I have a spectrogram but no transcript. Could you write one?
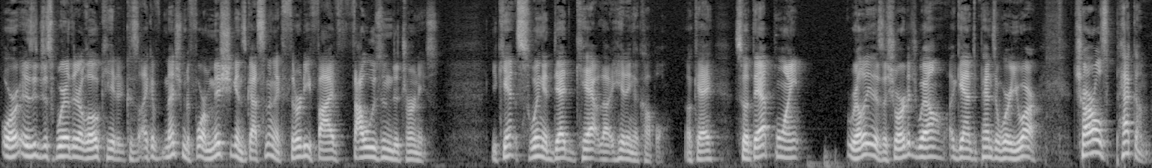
Or is it just where they're located? Because, like I've mentioned before, Michigan's got something like 35,000 attorneys. You can't swing a dead cat without hitting a couple. Okay? So at that point, really, there's a shortage? Well, again, it depends on where you are. Charles Peckham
